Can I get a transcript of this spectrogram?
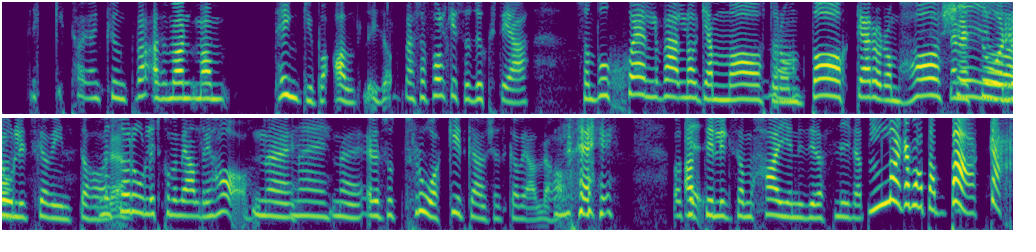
Strickigt tar jag en klunk va? Alltså man, man tänker ju på allt liksom. Alltså folk är så duktiga. Som bor själva, lagar mat och Ja. de bakar och de har sig. Nej men så och... roligt ska vi inte ha Men det. så roligt kommer vi aldrig ha. Nej, nej. Nej. Eller så tråkigt kanske ska vi aldrig ha. Nej. Okej. Att det är liksom hajen i deras liv att laga mat och baka!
